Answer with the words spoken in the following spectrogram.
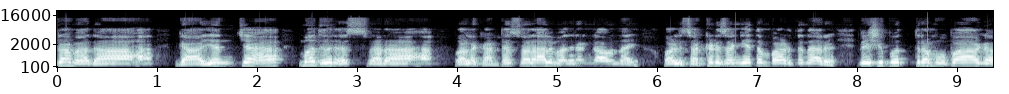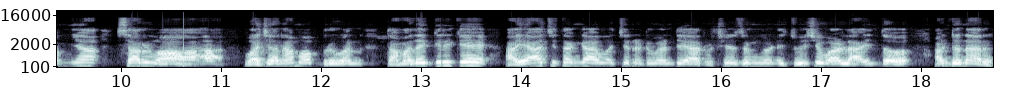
ప్రమదా గాయంచ మధురస్వరా. వాళ్ళ కంఠస్వరాలు మధురంగా ఉన్నాయి. వాళ్ళు చక్కటి సంగీతం పాడుతున్నారు. ఋషిపుత్రం ఉపాగమ్య సర్వాహ వచనమబ్రువన్. తమ దగ్గరికే అయాచితంగా వచ్చినటువంటి ఆ ఋష్యశృంగుని చూసి వాళ్ళు ఆయనతో అంటున్నారు.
